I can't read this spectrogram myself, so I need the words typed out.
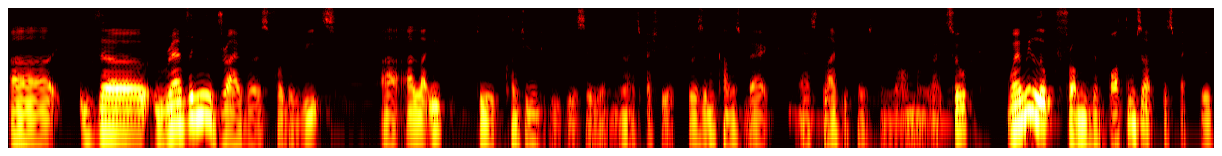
uh, the revenue drivers for the REITs uh, are likely to continue to be resilient, you know, especially as tourism comes back, as life returns to normal, right? So when we look from the bottoms up perspective,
